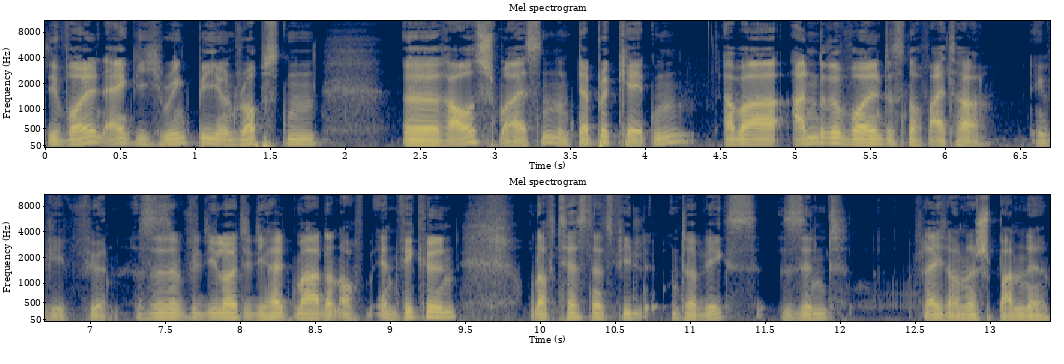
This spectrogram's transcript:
Sie wollen eigentlich Ringby und Robston äh, rausschmeißen und deprecaten, aber andere wollen das noch weiter irgendwie führen. Das ist für die Leute, die halt mal dann auch entwickeln und auf Testnets viel unterwegs sind, vielleicht auch eine spannende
